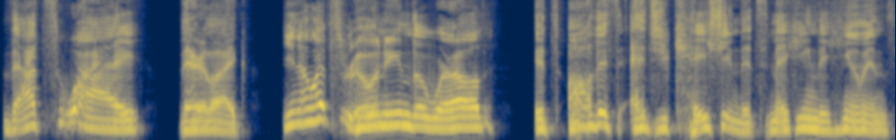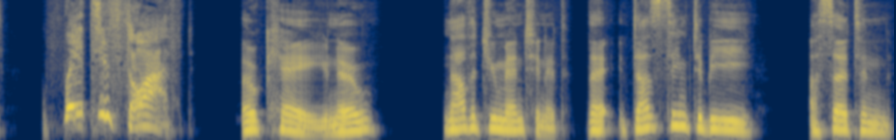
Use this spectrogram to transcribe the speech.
that's why they're like, you know what's ruining the world? It's all this education that's making the humans way too soft. Okay, you know, now that you mention it, there does seem to be a certain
